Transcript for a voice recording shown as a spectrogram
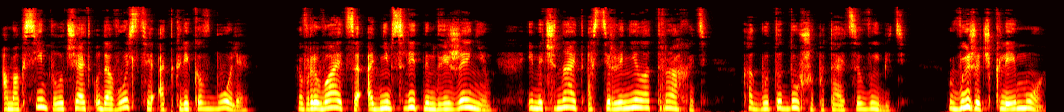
А Максим получает удовольствие от криков боли, врывается одним слитным движением и начинает остервенело трахать, как будто душу пытается выбить, выжечь клеймо,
